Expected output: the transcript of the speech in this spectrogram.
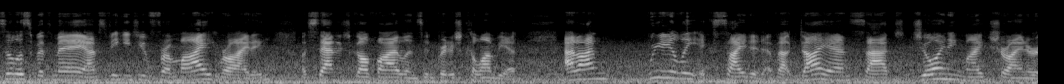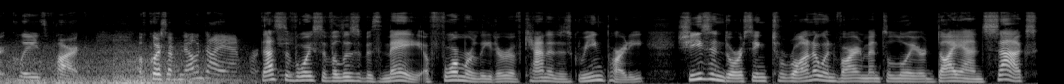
It's Elizabeth May. I'm speaking to you from my riding of Saanich Gulf Islands in British Columbia. And I'm really excited about Dianne Saxe joining Mike Schreiner at Queen's Park. Of course, I've known Dianne for. That's the voice of Elizabeth May, a former leader of Canada's Green Party. She's endorsing Toronto environmental lawyer Dianne Saxe,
